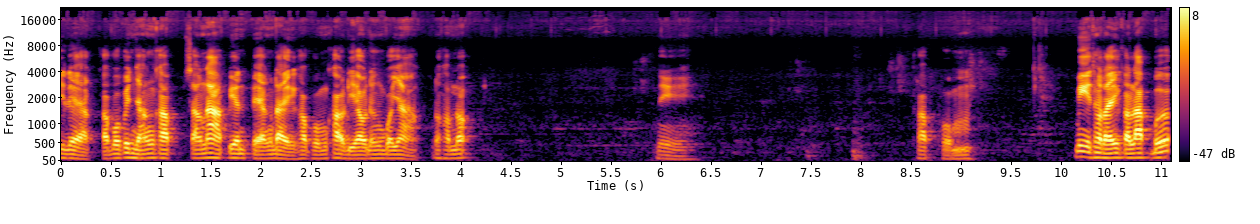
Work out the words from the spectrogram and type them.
ที่แรกก็บ่เป็นหยังครับสร้างหน้าเปลี่ยนแปลงได้ครับผมข้าวเดียวหนึงบ่ยากนะครับเนาะนี่ครับผมมีเท่าไรก็รับเบิ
